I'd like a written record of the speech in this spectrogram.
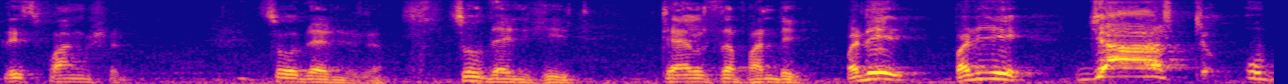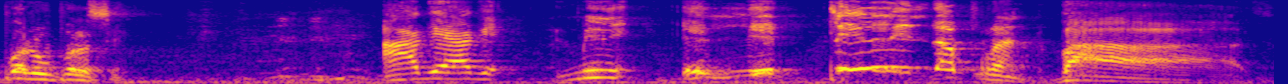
this function. So then, so then he tells the Pandit, Pandit, Pandit, just upar upar se. Aage aage, meaning a little in the front. Bas,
